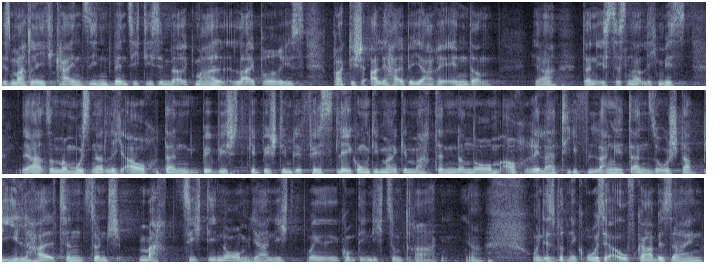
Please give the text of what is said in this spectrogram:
Es macht eigentlich keinen Sinn, wenn sich diese Merkmal-Libraries praktisch alle halbe Jahre ändern. Ja, dann ist das natürlich Mist. Ja, also man muss natürlich auch dann bestimmte Festlegungen, die man gemacht hat in der Norm, auch relativ lange dann so stabil halten, sonst macht sich die Norm ja nicht, kommt die nicht zum Tragen. Ja. Und es wird eine große Aufgabe sein,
